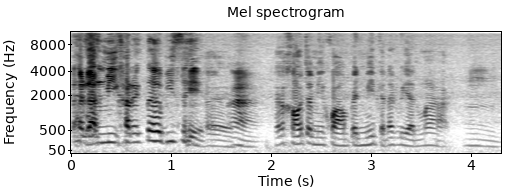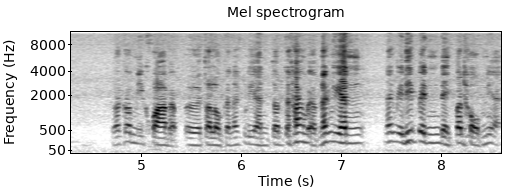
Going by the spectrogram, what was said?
แต่ดันมีคาแรคเตอร์พิเศษ เอออ่อ่าแล้วเขาจะมีความเป็นมิตรกับนักเรียนมาก อืม แล้วก็มีความแบบเออตลกกับนักเรียนจนกระทั่งแบบนักเรียน นักเรียนที่เป็นเด็กประถมเนี่ย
